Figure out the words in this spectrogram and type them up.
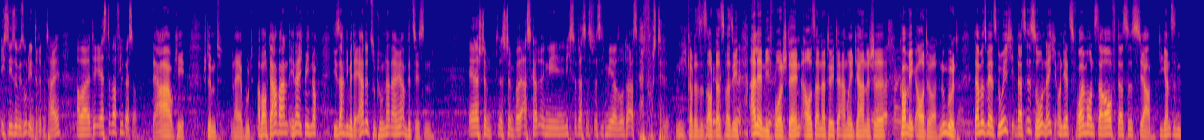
Ich sehe sowieso den dritten Teil, aber der erste war viel besser. Ja, okay, stimmt. Naja, gut. Aber auch da waren, erinnere ich mich noch, die Sachen, die mit der Erde zu tun hatten, am witzigsten. Ja, das stimmt, das stimmt, weil Asgard irgendwie nicht so das ist, was ich mir so unter Asgard vorstelle. Ich glaube, das ist auch das, was sich alle nicht vorstellen, außer natürlich der amerikanische ja, Comic-Autor. Nun gut, da müssen wir jetzt durch. Das ist so, nicht? Und jetzt freuen wir uns darauf, dass es ja die ganzen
